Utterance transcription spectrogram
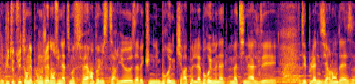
Et puis tout de suite, on est plongé dans une atmosphère un peu mystérieuse avec une brume qui rappelle la brume matinale des, des plaines irlandaises.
